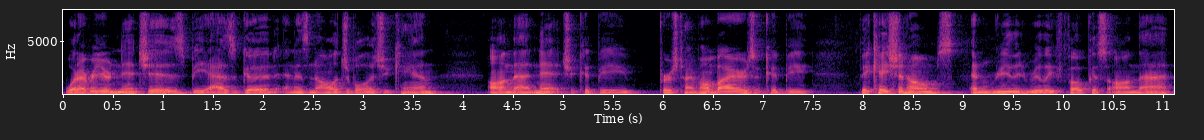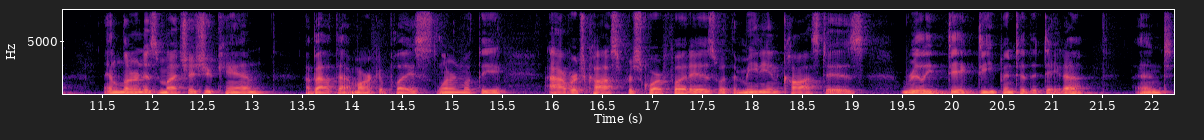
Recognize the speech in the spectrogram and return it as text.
whatever your niche is, be as good and as knowledgeable as you can on that niche. It could be first time home buyers, it could be vacation homes, and really, really focus on that and learn as much as you can about that marketplace. Learn what the average cost per square foot is, what the median cost is. Really dig deep into the data and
